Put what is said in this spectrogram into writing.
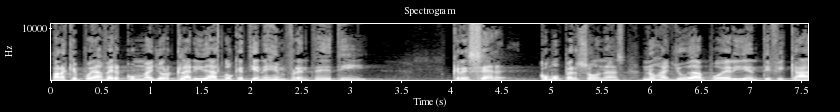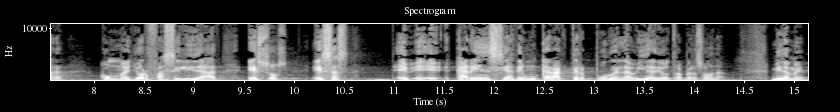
para que puedas ver con mayor claridad lo que tienes enfrente de ti. Crecer como personas nos ayuda a poder identificar con mayor facilidad esos, esas eh, eh, carencias de un carácter puro en la vida de otra persona. Mírame,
